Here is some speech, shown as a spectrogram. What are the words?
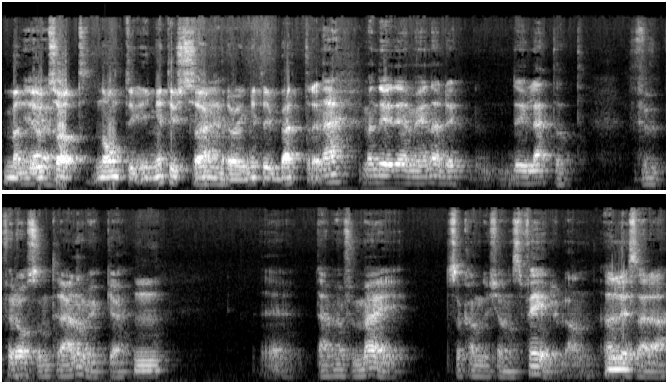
Men det är Ja, ju inte ja. så att någonting, inget är ju sämre och inget är ju bättre. Nej, men det är det jag menar. Det, det är ju lätt att för, för oss som tränar mycket, Mm. eh, även för mig, så kan det kännas fel ibland. Mm. Eller så här,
